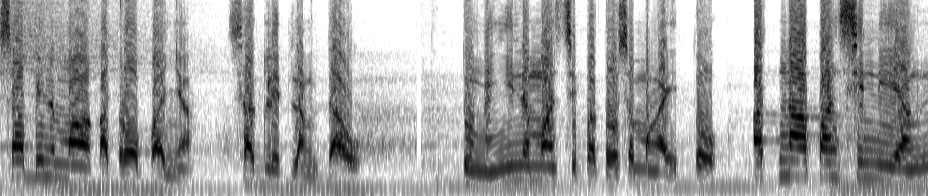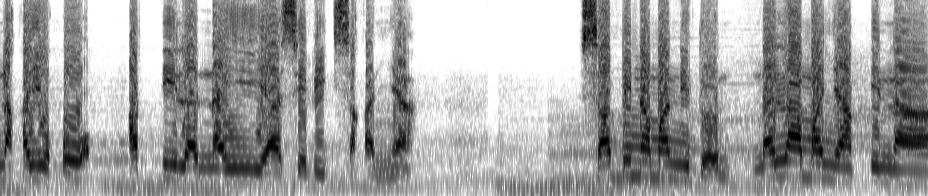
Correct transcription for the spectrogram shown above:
Sabi ng mga katropa niya, saglit lang daw. Tumingin naman si Bato sa mga ito at napansin niyang nakayuko at tila nahihiya si Rick sa kanya. Sabi naman ni Don, nalaman niya kina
